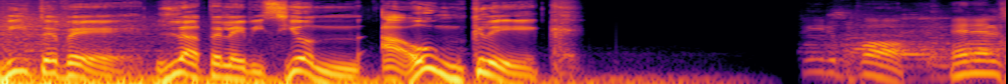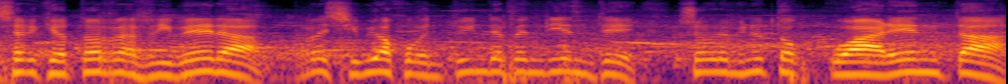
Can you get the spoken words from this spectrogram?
mi TV, la televisión a un clic. En el Sergio Torres Rivera recibió a Juventud Independiente sobre minuto 40.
